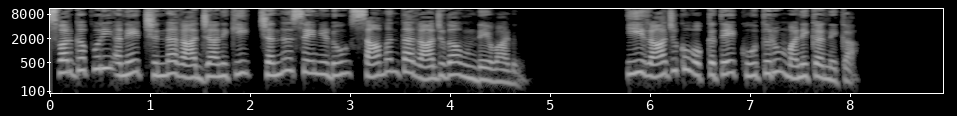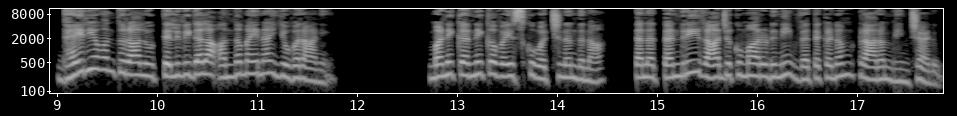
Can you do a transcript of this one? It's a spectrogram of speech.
స్వర్గపురి అనే చిన్న రాజ్యానికి చంద్రసేనుడు సామంత రాజుగా ఉండేవాడు. ఈ రాజుకు ఒక్కతే కూతురు మణికర్ణిక. ధైర్యవంతురాలు తెలివిగల అందమైన యువరాణి. మణికర్ణిక వయసుకు వచ్చినందున తన తండ్రి రాజకుమారుడిని వెతకడం ప్రారంభించాడు.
